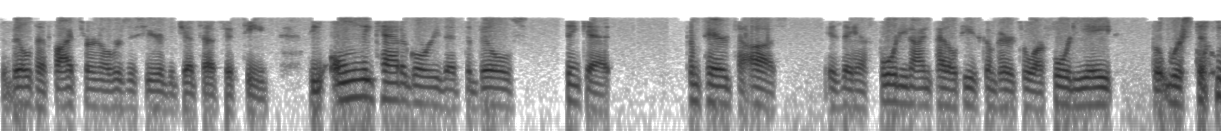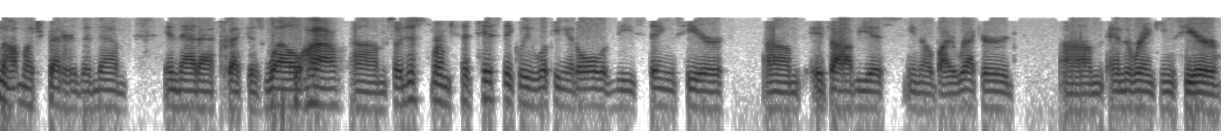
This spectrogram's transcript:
The Bills have five turnovers this year. The Jets have 15. The only category that the Bills think at compared to us is they have 49 penalties compared to our 48, but we're still not much better than them in that aspect as well. Wow. Um, so just from statistically looking at all of these things here, um, it's obvious, you know, by record um, and the rankings here,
